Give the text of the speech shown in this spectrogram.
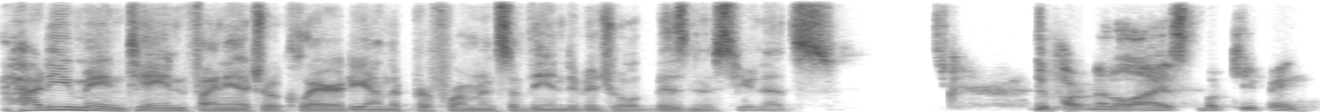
How do you maintain financial clarity on the performance of the individual business units? Departmentalized bookkeeping.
